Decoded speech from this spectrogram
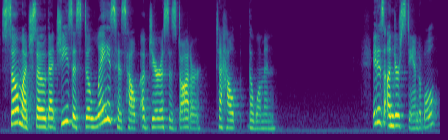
So much so that Jesus delays his help of Jairus' daughter to help the woman. It is understandable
